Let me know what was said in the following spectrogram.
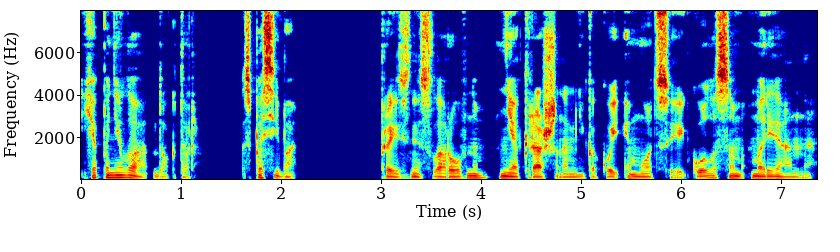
Я поняла, доктор. Спасибо. произнесла ровным, не окрашенным никакой эмоцией голосом Марианна.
